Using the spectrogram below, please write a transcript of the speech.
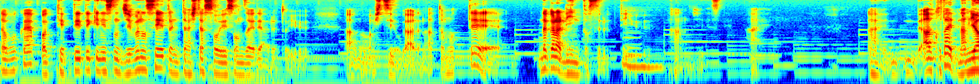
ら僕はやっぱ徹底的にその自分の生徒に対してはそういう存在であるというあの必要があるなと思ってだから凛とするっていう感じですね。はい、はい、あ答えって何いや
